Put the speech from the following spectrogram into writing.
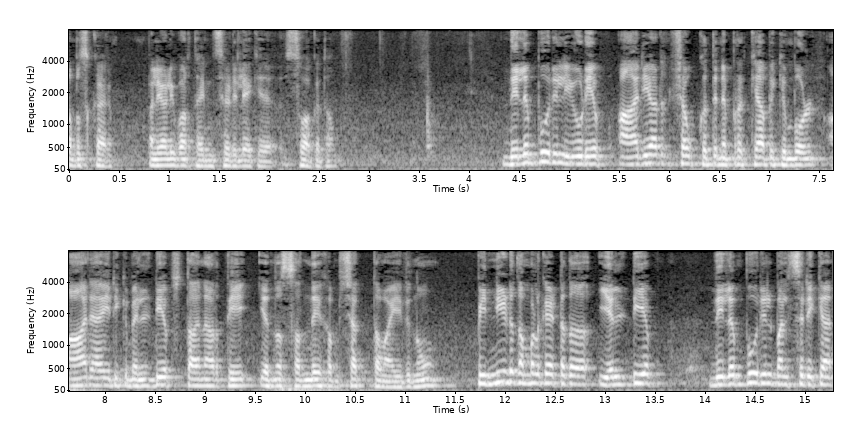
നമസ്കാരം. മലയാളി വാർത്ത ഇൻസൈഡിലേക്ക് സ്വാഗതം. നിലമ്പൂരിൽ യു ഡി എഫ് ആര്യാട് ഷൗക്കത്തിനെ പ്രഖ്യാപിക്കുമ്പോൾ ആരായിരിക്കും എൽ ഡി എഫ് സ്ഥാനാർത്ഥി എന്ന സന്ദേഹം ശക്തമായിരുന്നു. പിന്നീട് നമ്മൾ കേട്ടത് എൽ ഡി എഫ് നിലമ്പൂരിൽ മത്സരിക്കാൻ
